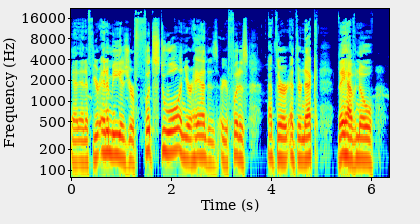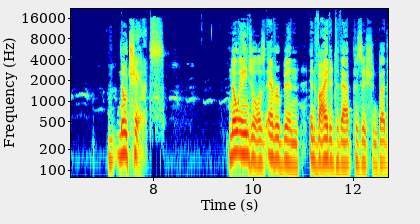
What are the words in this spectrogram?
and, and if your enemy is your footstool and your hand is or your foot is at their at their neck, they have no no chance. No angel has ever been invited to that position, but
